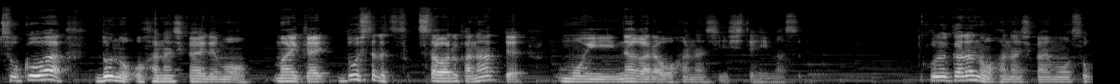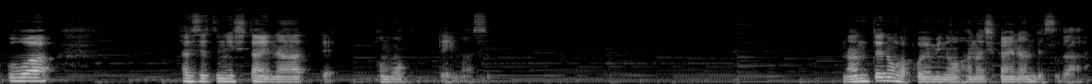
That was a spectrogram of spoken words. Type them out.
そこは、どのお話し会でも、毎回、どうしたら伝わるかなって思いながらお話ししています。これからのお話し会も、そこは大切にしたいなって思っています。なんてのが暦のお話し会なんですが、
